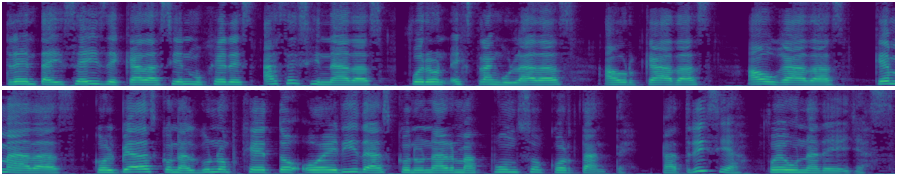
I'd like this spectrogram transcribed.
36 de cada 100 mujeres asesinadas fueron estranguladas, ahorcadas, ahogadas, quemadas, golpeadas con algún objeto o heridas con un arma punzo cortante. Patricia fue una de ellas.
